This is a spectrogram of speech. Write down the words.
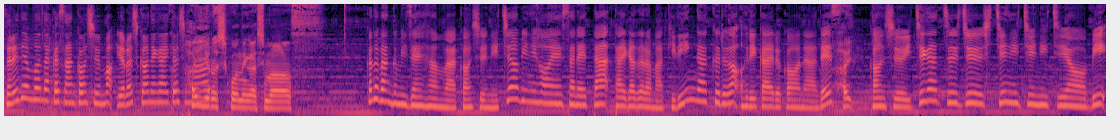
それでは中さん今週もよろしくお願いいたします。はいよろしくお願いします。この番組前半は今週日曜日に放映された大河ドラマキリンが来るを振り返るコーナーです、はい。今週1月17日日曜日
